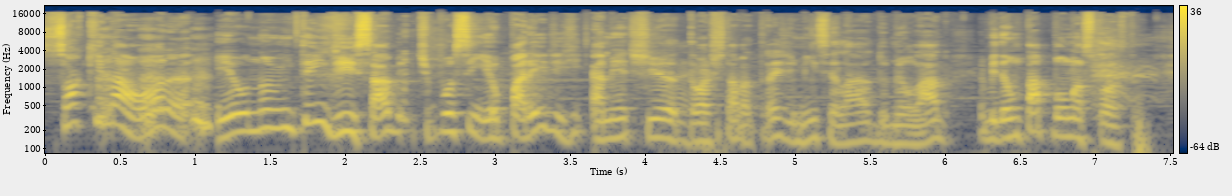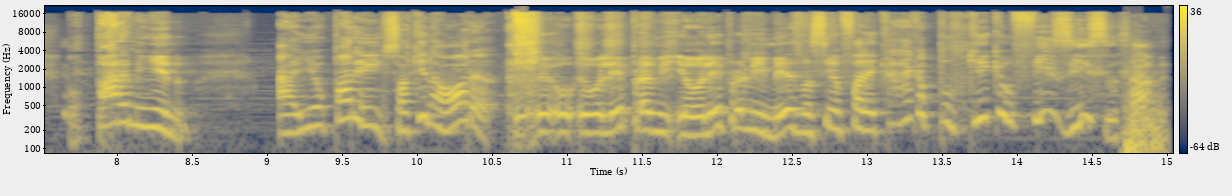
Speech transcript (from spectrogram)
Só que na hora eu não entendi, sabe? Tipo assim, eu parei de rir. A minha tia, eu acho que tava atrás de mim, sei lá, do meu lado, me deu um tapão nas costas. Falou, para, menino! Aí eu parei. Só que na hora, eu, eu, eu olhei para mim, eu olhei para mim mesmo assim, eu falei, caraca, por que que eu fiz isso, sabe?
